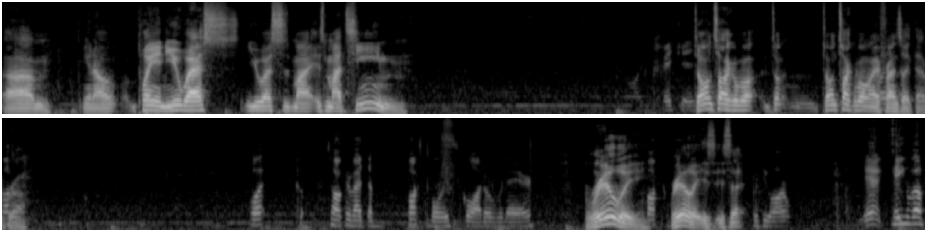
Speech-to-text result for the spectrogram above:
Um, you know, playing US. US is my is my team. Bitches. Don't talk about don't don't talk about my What friends like that, fuck? bro. What? Talking about the fuckboy squad over there. Really? Fuck. Really? Is is that? What you are? Yeah, king of the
